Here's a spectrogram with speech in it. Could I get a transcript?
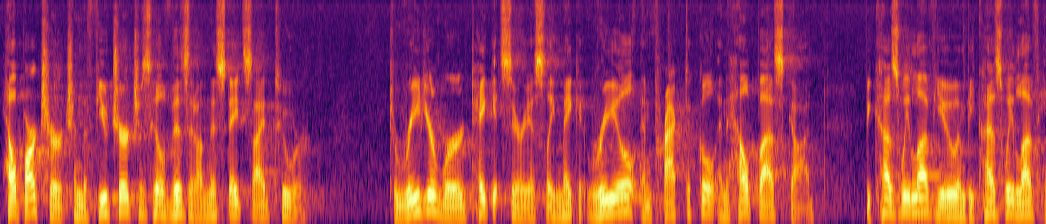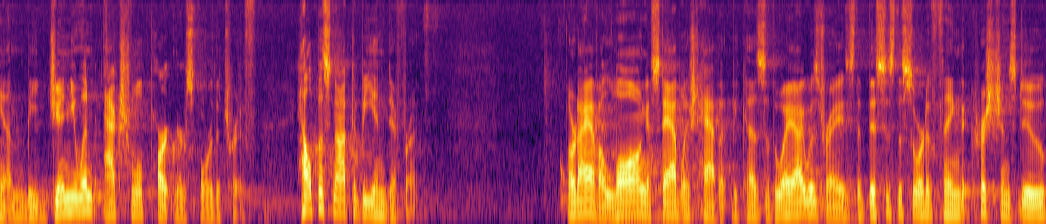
Help our church and the few churches he'll visit on this stateside tour to read your word, take it seriously, make it real and practical, and help us, God because we love you and because we love him, be genuine, actual partners for the truth. Help us not to be indifferent. Lord, I have a long established habit because of the way I was raised that this is the sort of thing that Christians do,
